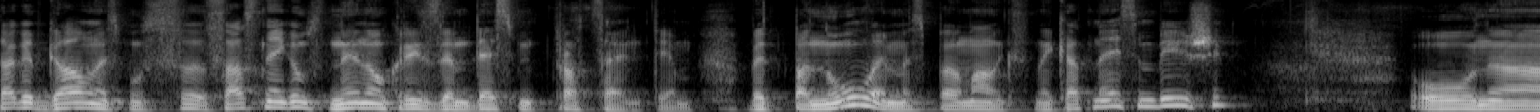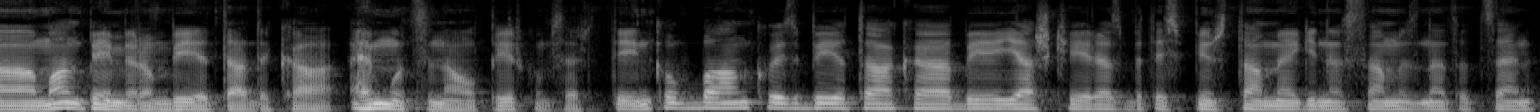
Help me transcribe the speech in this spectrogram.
tagad galvenais mūsu sasniegums nenokrīt zem 10%. Bet pa nulēm mēs, man liekas, nekad neesam bijuši. Un, uh, man, piemēram, bija tāda kā emocionāla pirkums ar Tinkovu banku. Es biju tā, kā bija jāšķīrās, bet es pirms tam mēģināju samazināt cenu.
